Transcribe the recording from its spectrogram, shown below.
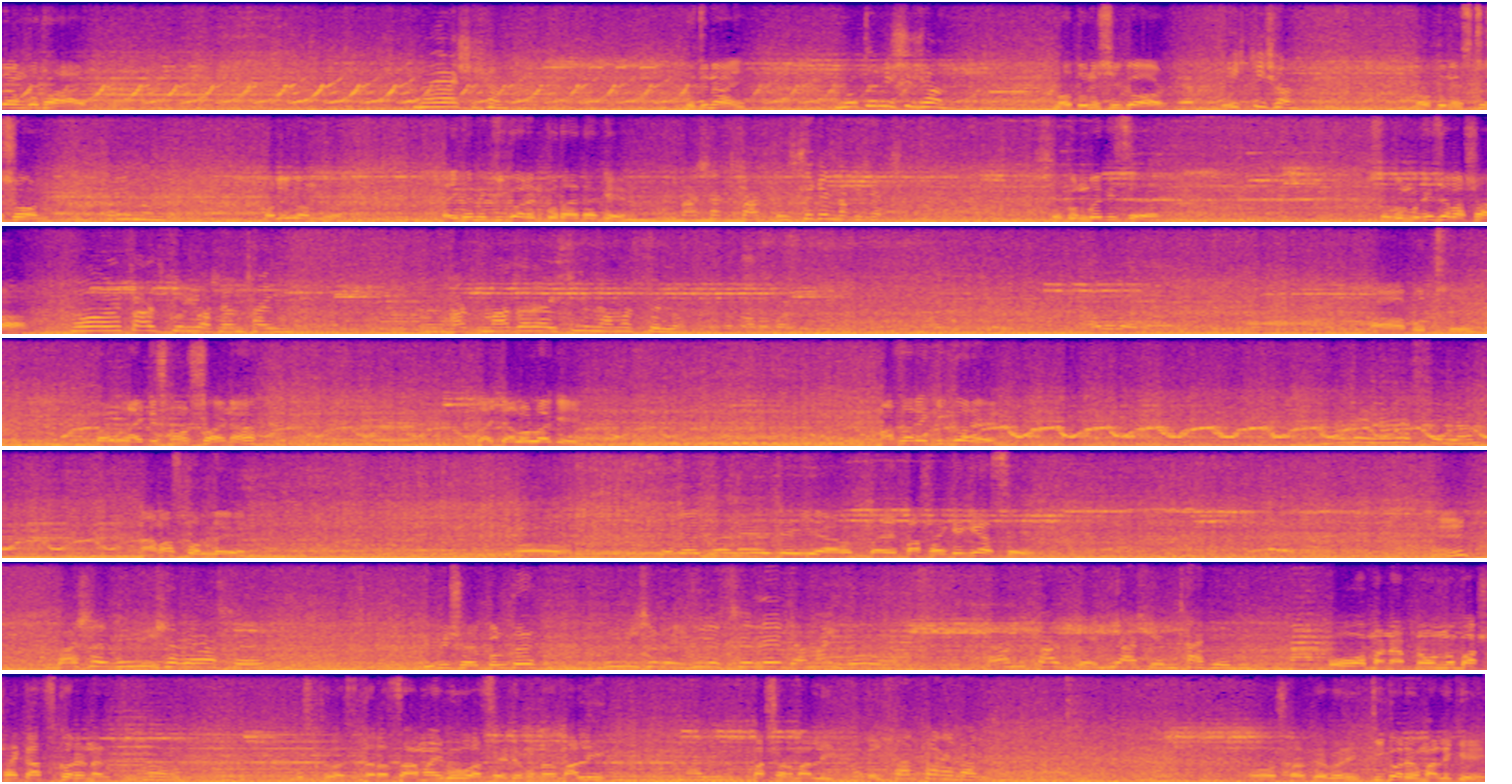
গ্রাম কোথায়? নয়া বুঝি নাই? নতুন স্টেশন নতুন শিকড়? স্টেশন। নতুন স্টেশন? হলিগঞ্জ। এইখানে কি করেন? কোথায় থাকেন? সেগুন বেগিছে সেগুন বেগিছে বাসা? ও কাজ করি বাসার থাই। হাত মাজারে আইসি নামাজ পড়লাম। বুঝছি। বা লাইটের সমস্যা হয় না? লাইট আলো লাগে। মাজারে কি করেন? নামাজ পড়লাম। নামাজ পড়লেন? ও এটা ওইখানে ওই যে বাসায় কে কে আছে? হুম? বাসার বিবি হিসাবে আছে। বিবি সাহেব বলতে? বিবি দুটো ছেলে জামাই বউ আমি কাজ করে দিয়ে আসি আমি দিই। ও মানে আপনি অন্য বাসায় কাজ করেন আর কি? বুঝতে পারছি তারা জামাই বউ আছে এটা মনে হয় মালিক? বাসার মালিক? সরকারের বাড়ি। ও সরকারি বাড়ি? কি করে মালিকে?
